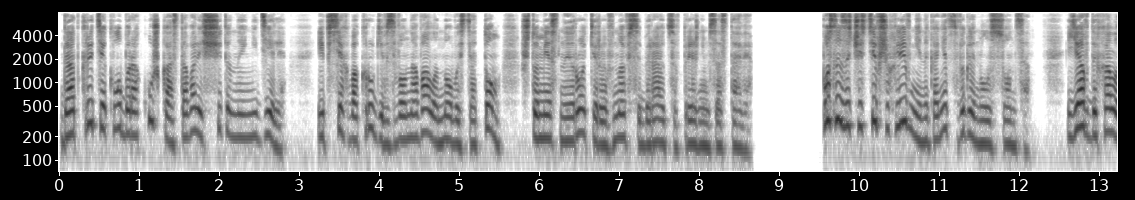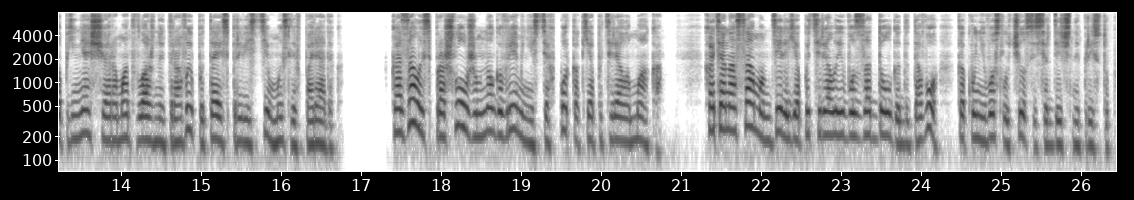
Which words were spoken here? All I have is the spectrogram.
До открытия клуба «Ракушка» оставались считанные недели — и всех в округе взволновала новость о том, что местные рокеры вновь собираются в прежнем составе. После зачастивших ливней, наконец, выглянуло солнце. Я вдыхала пьянящий аромат влажной травы, пытаясь привести мысли в порядок. Казалось, прошло уже много времени с тех пор, как я потеряла Мака. Хотя на самом деле я потеряла его задолго до того, как у него случился сердечный приступ.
